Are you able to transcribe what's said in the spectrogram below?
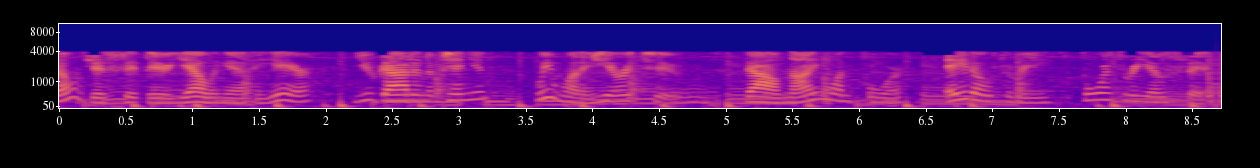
Don't just sit there yelling at the air. You've got an opinion? We want to hear it too. Dial oh 914-803-4306.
